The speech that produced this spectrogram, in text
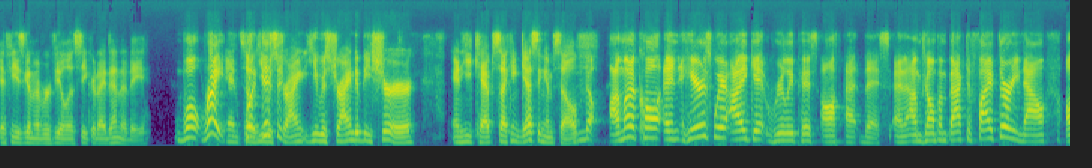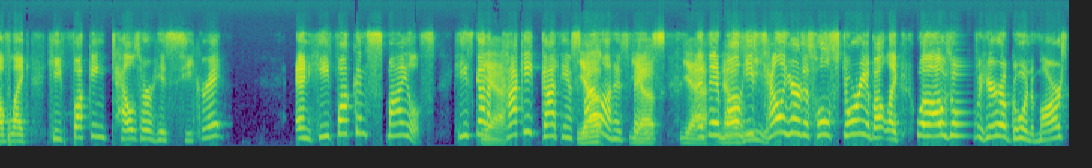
if he's gonna reveal his secret identity, Well, right. and so but he was is- trying. He was trying to be sure, and he kept second guessing himself. No, I'm gonna call, and here's where I get really pissed off at this, and I'm jumping back to 5:30 now. Of like, he fucking tells her his secret, and he fucking smiles. He's got Yeah. a cocky goddamn smile Yep, on his yep, face. yeah. And then no, while he- he's telling her this whole story about like, well, I was over here, I'm going to Mars.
